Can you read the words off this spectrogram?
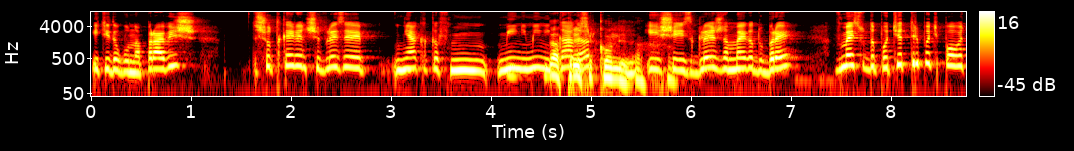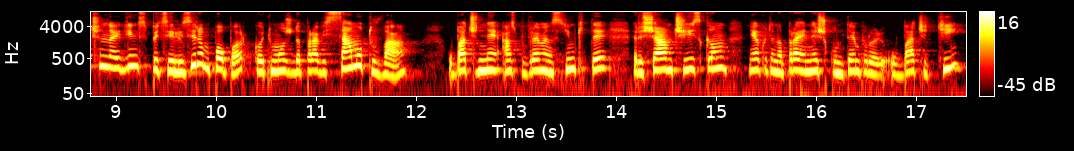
и ти да го направиш, защото така или ще влезе някакъв мини-мини да, 3 кадър секунди, да. и ще изглежда мега добре, вместо да платя три пъти повече на един специализиран попър, който може да прави само това, обаче не, аз по време на снимките решавам, че искам някой да направи нещо контемпорари. Обаче ти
